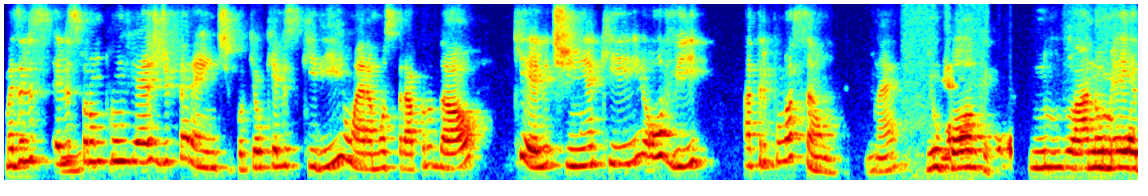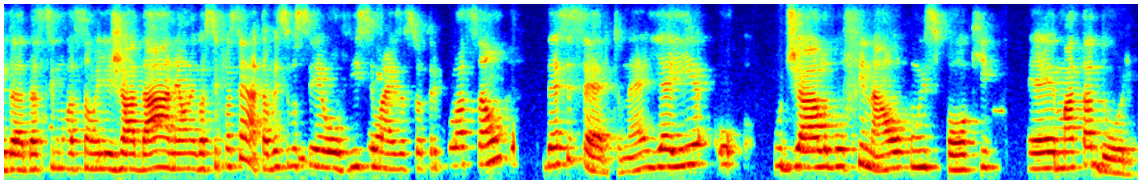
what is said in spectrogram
Mas eles, eles foram para um viés diferente, porque o que eles queriam era mostrar para o Dal que ele tinha que ouvir a tripulação, né? E o Pog, lá no meio da, da, simulação, ele já dá, né, um negocinho, fala assim, ah, talvez se você ouvisse mais a sua tripulação, desse certo, né? E aí o, o diálogo final com o Spock é matador.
